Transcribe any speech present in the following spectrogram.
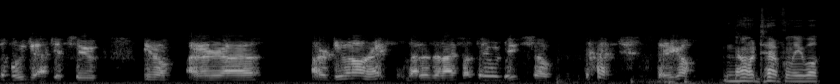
the Blue Jackets, who you know are uh, are doing all right, better than I thought they would be. So there you go. No, definitely. Well,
